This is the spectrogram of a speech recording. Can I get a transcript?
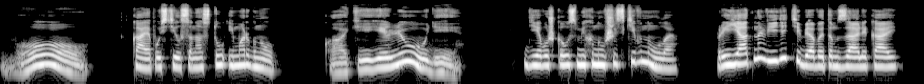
«Воу!» Кай опустился на стул и моргнул. «Какие люди!» Девушка, усмехнувшись, кивнула. «Приятно видеть тебя в этом зале, Кай», —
